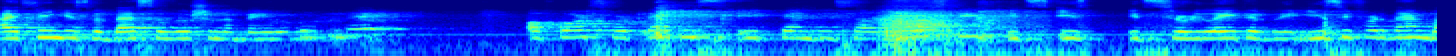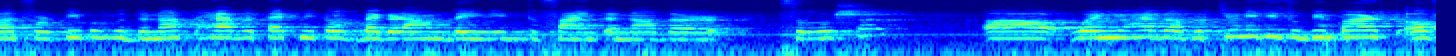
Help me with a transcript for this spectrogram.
I think, is the best solution available today. Of course, for techies, it can be self-hosted. It's, it's relatively easy for them, but for people who do not have a technical background, they need to find another solution. Uh, when you have the opportunity to be part of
